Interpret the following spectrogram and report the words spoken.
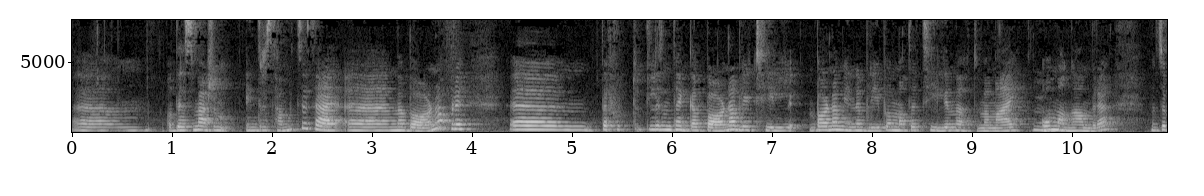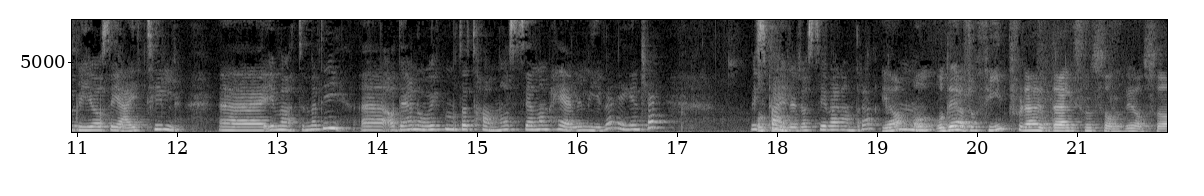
Um, og det som er så interessant, syns jeg, uh, med barna fordi Det er fort liksom tenke at barna, blir til, barna mine blir på en måte til i møte med meg mm. og mange andre. Men så blir jo også jeg til uh, i møte med de. og det er noe vi på en måte tar med oss gjennom hele livet, egentlig. Vi speiler oss i hverandre. Ja, mm. og, og, det er så fint, for det er, det er liksom sånn vi også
